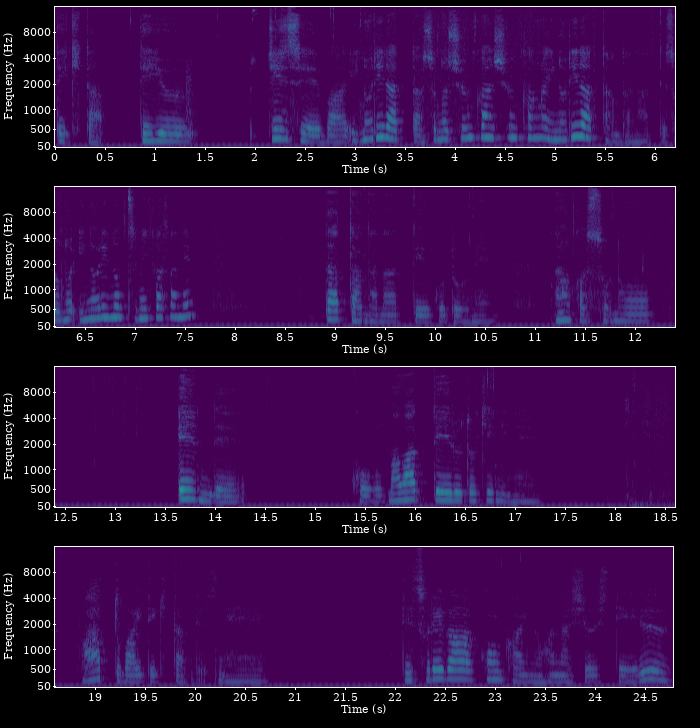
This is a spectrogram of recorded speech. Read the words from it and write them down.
できたっていう人生は祈りだった。その瞬間瞬間が祈りだったんだなってその祈りの積み重ねだったんだなっていうことをねなんかその円でこう回っている時にねわっと湧いてきたんですね。でそれが今回のお話をしている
